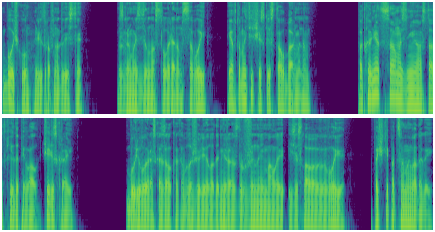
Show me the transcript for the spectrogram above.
бочку литров на 200. Сгромоздил на стол рядом с собой и автоматически стал барменом. Под конец сам из нее остатки допивал, через край. Буревой рассказал, как обложили Ладомира с дружиной Малой Изяславовой вои почти под самой Ладогой.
